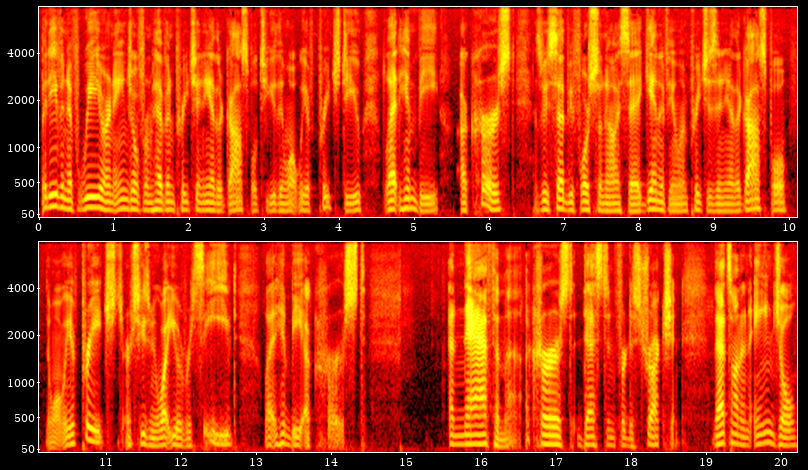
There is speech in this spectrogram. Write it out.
But even if we or an angel from heaven preach any other gospel to you than what we have preached to you, let him be accursed. As we've said before, so now I say again, if anyone preaches any other gospel than what we have preached, or excuse me, what you have received, let him be accursed anathema, accursed, destined for destruction. That's on an angel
